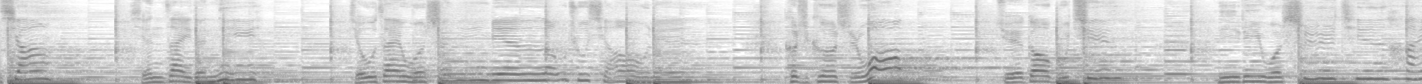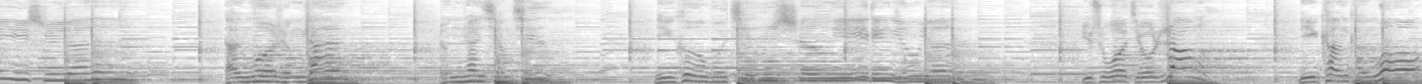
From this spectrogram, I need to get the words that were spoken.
想，现在的你。就在我身边露出笑脸，可是可是我却搞不清，你离我是近还是远。但我仍然仍然相信，你和我今生一定有缘。于是我就让你看看我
